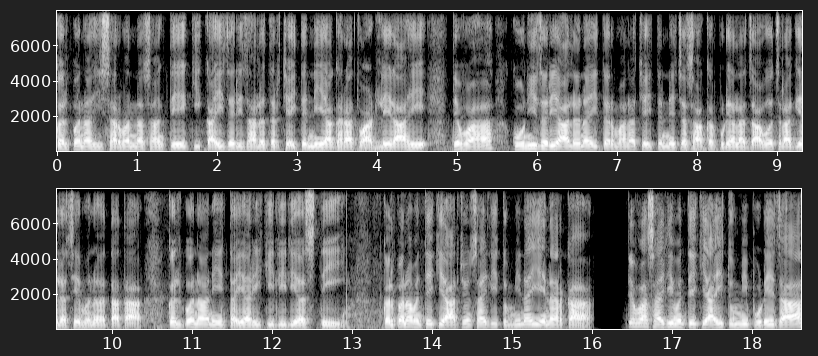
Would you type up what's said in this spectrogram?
कल्पना ही सर्वांना सांगते की काही जरी झालं तर चैतन्य या घरात वाढलेला आहे. तेव्हा कोणी जरी आलं नाही तर मला चैतन्याच्या साखरपुड्याला जावंच लागेल असे म्हणत आता कल्पनाने तयारी केलेली असते. कल्पना म्हणते की अर्जुन सायली तुम्ही नाही येणार का? तेव्हा सायली म्हणते की आई तुम्ही पुढे जा.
